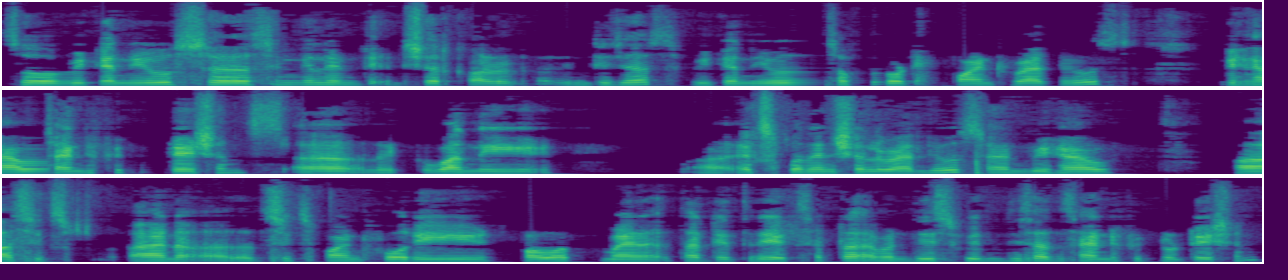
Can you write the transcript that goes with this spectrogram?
So we can use a single integer called integers. We can use a floating point values. We have scientific notations uh, like one e uh, exponential values, and we have uh, six and uh, 6.4 e power 33, etc. I mean these will these are the scientific notation.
